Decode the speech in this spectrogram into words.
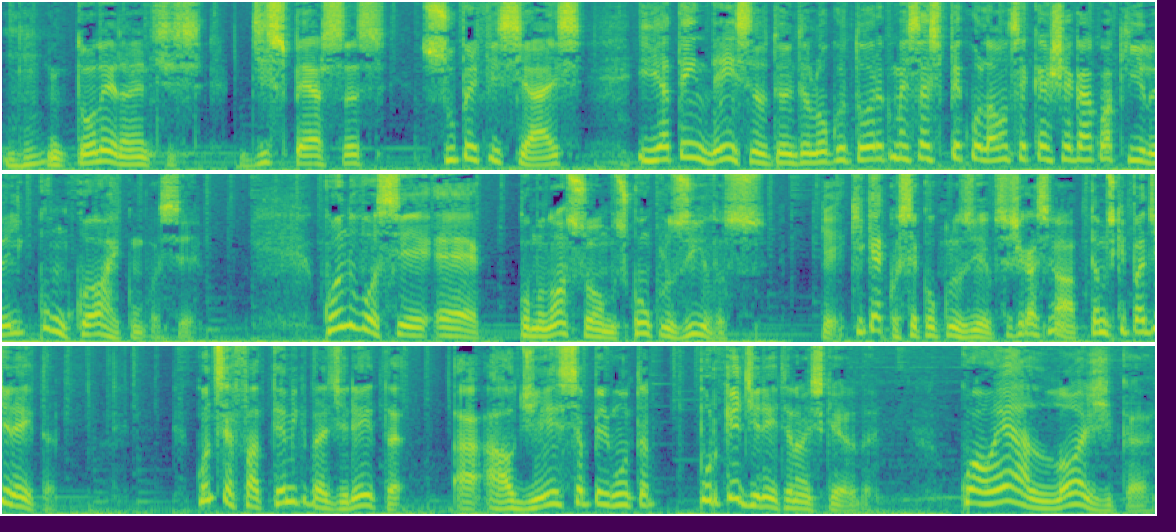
uhum. intolerantes, dispersas, superficiais e a tendência do teu interlocutor é começar a especular onde você quer chegar com aquilo. Ele concorre com você. Quando você é, como nós somos, conclusivos, o que, que é ser conclusivo? Você chegar assim, ó, temos que ir para a direita. Quando você fala temos que ir para a direita, a, audiência pergunta por que direita e não esquerda? Qual é a lógica,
